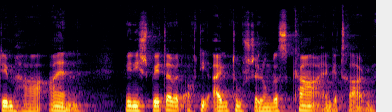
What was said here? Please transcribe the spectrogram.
dem H ein. Wenig später wird auch die Eigentumsstellung des K eingetragen.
